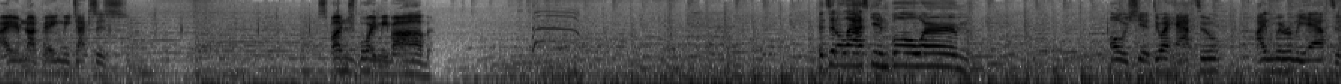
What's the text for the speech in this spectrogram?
I am not paying me taxes. Sponge boy me Bob. It's an Alaskan bullworm! Oh shit, do I have to? I literally have to.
